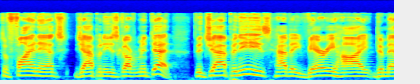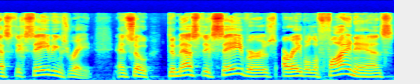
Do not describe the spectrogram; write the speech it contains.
to finance Japanese government debt. The Japanese have a very high domestic savings rate. And so domestic savers are able to finance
